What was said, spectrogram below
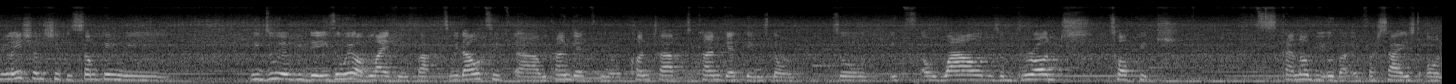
relationship is something we we do every day. It's a way of life, in fact. Without it, uh, we can't get you know contact, we can't get things done. So it's a wild, it's a broad topic. It cannot be overemphasized on.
